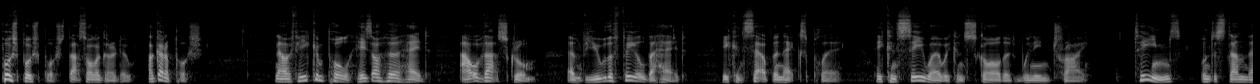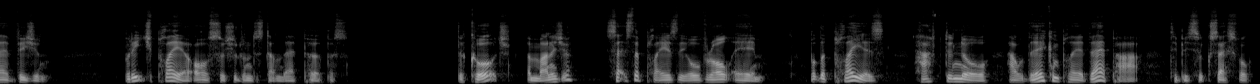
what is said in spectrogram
Push, push, push. That's all I've got to do. I've got to push. Now, if he can pull his or her head out of that scrum and view the field ahead, he can set up the next play. He can see where we can score the winning try. Teams understand their vision, but each player also should understand their purpose. The coach and manager sets the players the overall aim, but the players have to know how they can play their part to be successful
